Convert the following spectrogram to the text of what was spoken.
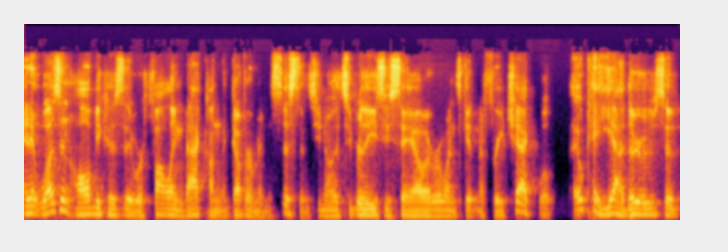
and it wasn't all because they were falling back on the government assistance. You know, it's really easy to say, oh, everyone's getting a free check. Well, okay, yeah, there was a,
